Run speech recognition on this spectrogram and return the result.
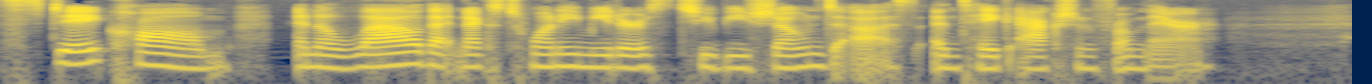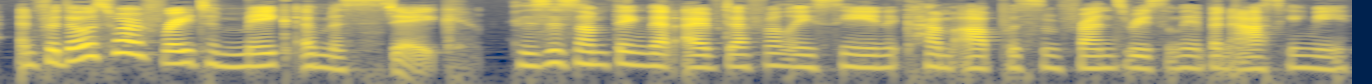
Stay calm and allow that next 20 meters to be shown to us and take action from there. And for those who are afraid to make a mistake, this is something that I've definitely seen come up with some friends recently have been asking me.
